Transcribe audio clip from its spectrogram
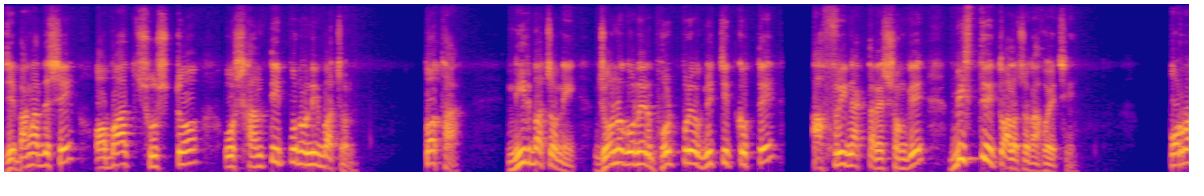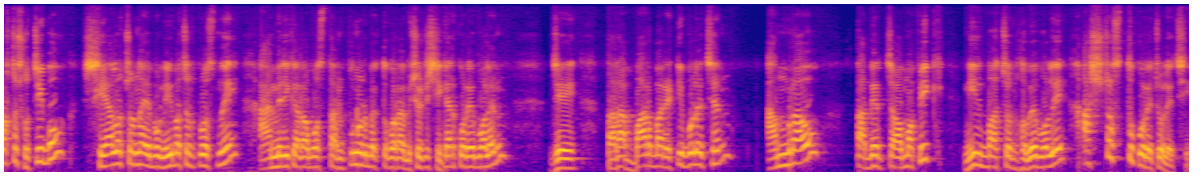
যে বাংলাদেশে অবাধ, সুষ্ঠু ও শান্তিপূর্ণ নির্বাচন তথা নির্বাচনে জনগণের ভোট প্রয়োগ নিশ্চিত করতে আফরিন আক্তারের সঙ্গে বিস্তৃত আলোচনা হয়েছে। পররাষ্ট্র সচিবও সে আলোচনা এবং নির্বাচন প্রশ্নে আমেরিকার অবস্থান পুনর্ব্যক্ত করার বিষয়টি স্বীকার করে বলেন যে তারা বারবার এটি বলেছেন, আমরাও তাদের চাওমাফিক নির্বাচন হবে বলে আশ্বস্ত করে চলেছি।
